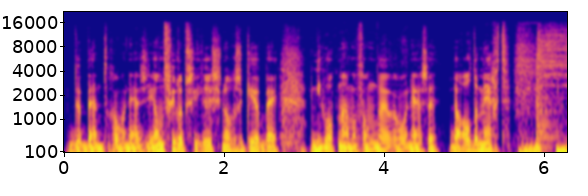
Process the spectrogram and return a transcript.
de band Rowan Hairs. Jan Philips, hier is hij nog eens een keer bij een nieuwe opname van uh, Rowan Hairs, De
